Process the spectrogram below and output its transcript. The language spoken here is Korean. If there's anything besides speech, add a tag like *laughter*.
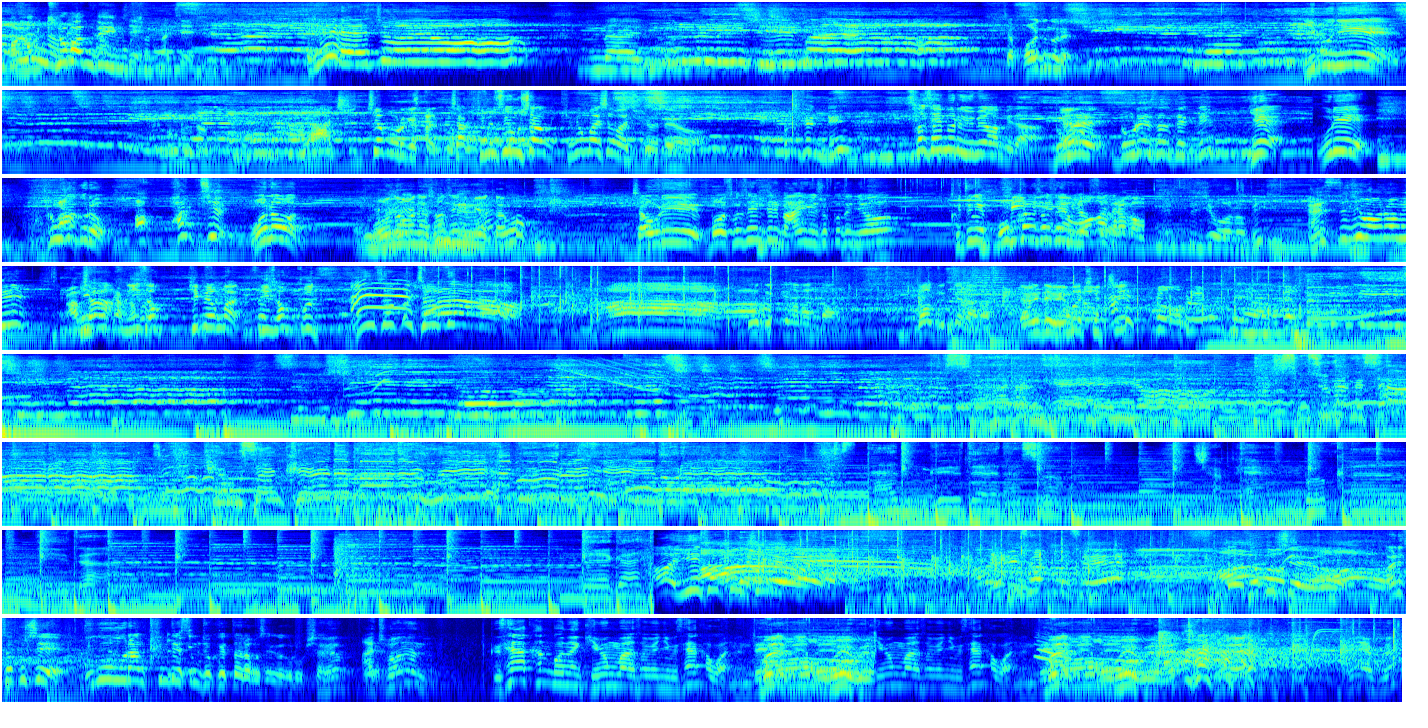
아 여기 들어봤는데 이 목소리. 맞지? 해줘요. 날 돌리지 마요. 자, 버전 노래. 이분이 야 진짜 모르겠다. 자, 김수용 씨하고 김용만 씨가 맞추셔야 돼요. 선생님? 선생님으로 유명합니다. 노래 노래 선생님? 예. 우리 형제 그룹 아 환치. 원어원. 원어원의 선생님이었다고? 자, 우리 뭐 선생님들이 많이 계셨거든요. 그 중에 보컬 선생님이셨어요. 워가 들어가고. SG 워너비? SG 워너비? 자, 이석 김영만 이석훈. 이석훈 정답! 너 늦게 나간다. 너 늦게 나갔어. 야 근데 왜 맞췄지? 소중한 내 사랑 씨, 누구랑 팀 됐으면 좋겠다라고 생각을 혹시 하세요? 아 저는 그 생각한 거는 김용만 선배님을 생각하고 왔는데 왜, 왜, 왜, 왜? 김용만 선배님을 생각하고 왔는데 왜, 왜, 왜, 왜? 왜냐고요?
